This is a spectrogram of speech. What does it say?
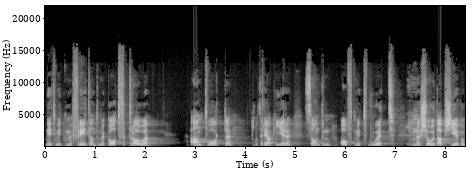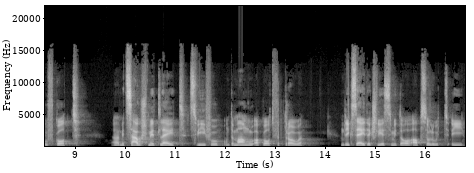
nicht mit einem Frieden und einem Gottvertrauen antworten oder reagieren, sondern oft mit Wut, einem Schuldabschieben auf Gott, äh, mit Selbstmitleid, Zweifel und einem Mangel an Gott vertrauen. Und wie gesagt, ich schließe mich da absolut ein.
